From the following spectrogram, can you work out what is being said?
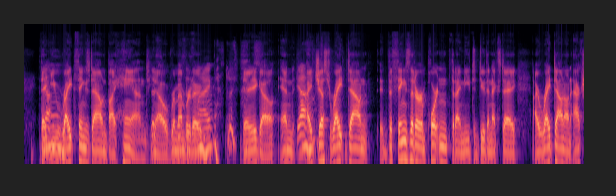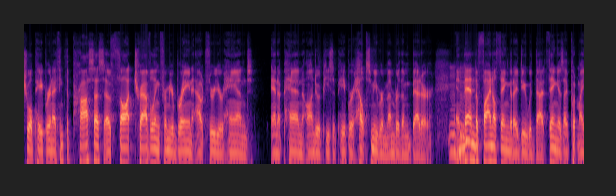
that yeah. you write things down by hand, this, you know, remember to There you go. And yeah. I just write down the things that are important that I need to do the next day, I write down on actual paper. And I think the process of thought traveling from your brain out through your hand and a pen onto a piece of paper helps me remember them better. Mm-hmm. And then the final thing that I do with that thing is I put my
